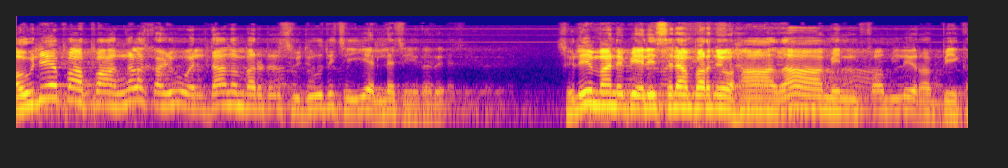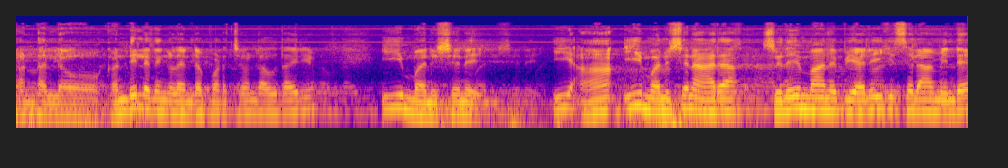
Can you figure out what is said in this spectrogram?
ഔലിയ പാപ്പ അങ്ങളെ കഴിവ് വലുതാന്നും പറഞ്ഞിട്ട് സുജൂതി ചെയ്യല്ല ചെയ്തത്. സുലൈമാൻ നബി അലി ഇസ്ലാം പറഞ്ഞു ഹാദാ മിൻ ഫദ്ലി റബ്ബി. കണ്ടല്ലോ. കണ്ടില്ല നിങ്ങൾ എന്റെ പടച്ചോന്റെ ഔദാര്യം? ഈ മനുഷ്യനെ ഈ ആ ഈ മനുഷ്യനാരാ സുലൈമാൻ നബി അലിഹി ഇസ്ലാമിന്റെ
